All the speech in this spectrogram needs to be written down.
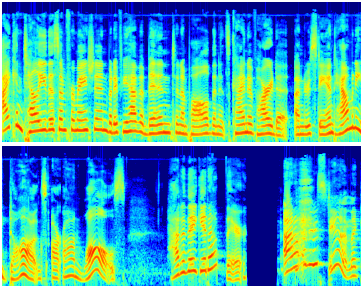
I can tell you this information, but if you haven't been to Nepal, then it's kind of hard to understand how many dogs are on walls. How do they get up there? I don't understand. Like,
